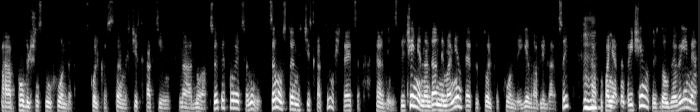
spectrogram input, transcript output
по, по большинству фондов, сколько стоимость чистых активов на одну акцию приходится. Ну, в целом стоимость чистых активов считается каждый день. Исключение на данный момент это только фонды еврооблигаций угу. по понятным причинам, то есть долгое время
